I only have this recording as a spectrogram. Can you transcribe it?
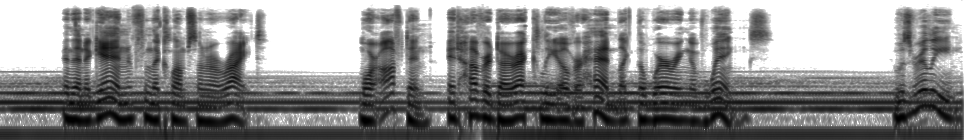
and then again from the clumps on our right. More often, it hovered directly overhead like the whirring of wings. It was really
